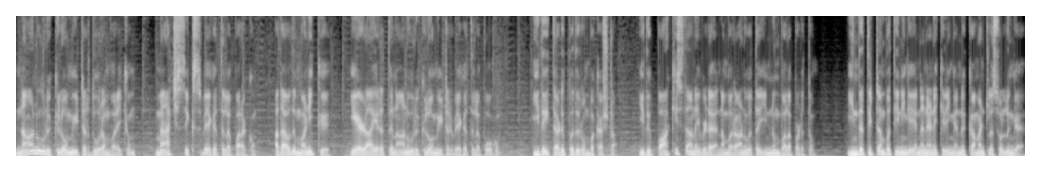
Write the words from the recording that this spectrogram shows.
நானூறு கிலோமீட்டர் தூரம் வரைக்கும் மேட்ச் சிக்ஸ் வேகத்துல பறக்கும். அதாவது மணிக்கு ஏழாயிரத்து நானூறு கிலோமீட்டர் வேகத்துல போகும். இதை தடுப்பது ரொம்ப கஷ்டம். இது பாகிஸ்தானை விட நம்ம ராணுவத்தை இன்னும் பலப்படுத்தும். இந்த திட்டம் பத்தி நீங்க என்ன நினைக்கிறீங்கன்னு கமெண்ட்ல சொல்லுங்க.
